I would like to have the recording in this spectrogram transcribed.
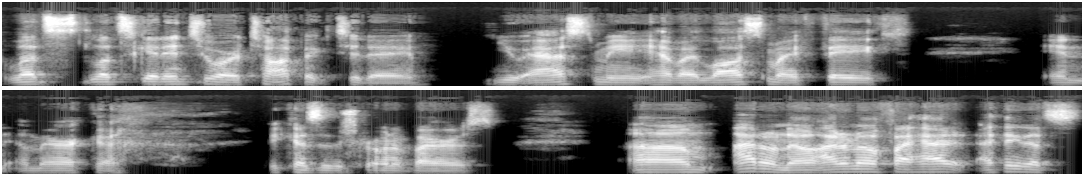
let's let's get into our topic today. You asked me, have I lost my faith in America because of the coronavirus? Um, I don't know. I don't know if I had. I think that's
